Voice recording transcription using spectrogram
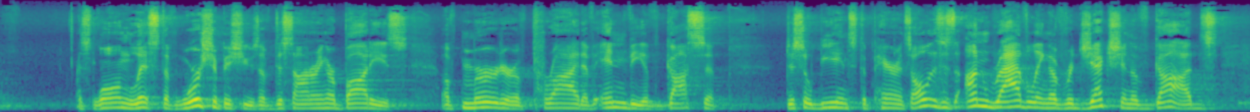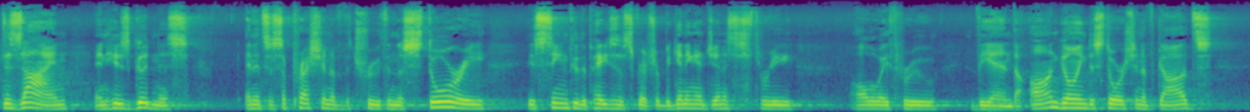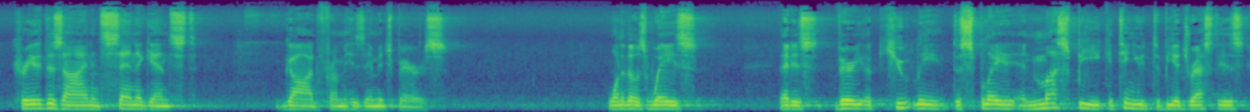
This long list of worship issues of dishonoring our bodies, of murder, of pride, of envy, of gossip, disobedience to parents. All this is unraveling of rejection of God's design and His goodness, and it's a suppression of the truth. And the story is seen through the pages of Scripture, beginning in Genesis 3 all the way through the end. The ongoing distortion of God's created design and sin against God from his image bearers. One of those ways that is very acutely displayed and must be continued to be addressed is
